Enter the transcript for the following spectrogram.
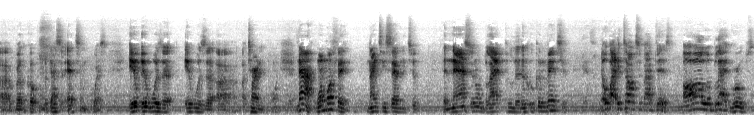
uh, brother Copeland. But that's an excellent question. It, it was a it was a, uh, a turning point. Now, one more thing. 1972, the National Black Political Convention. Yes. Nobody talks about this. All the black groups,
